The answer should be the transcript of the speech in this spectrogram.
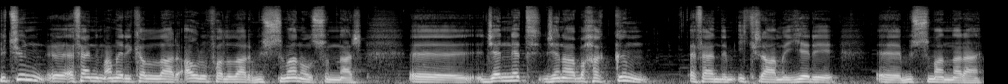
Bütün e, efendim Amerikalılar, Avrupalılar Müslüman olsunlar. E, cennet Cenabı Hakk'ın efendim ikramı, yeri, e, Müslümanlara.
